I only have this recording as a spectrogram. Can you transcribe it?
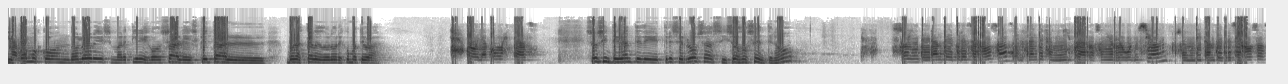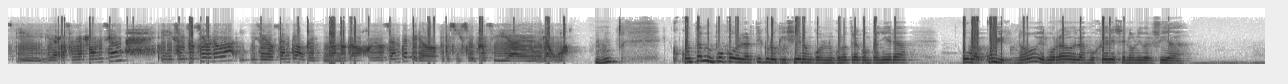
Y estamos con Dolores Martínez González. ¿Qué tal? Buenas tardes, Dolores, ¿cómo te va? Hola, ¿cómo estás? Sos integrante de Trece Rosas y sos docente, ¿no? Soy integrante de Trece Rosas, el Frente Feminista de Razón y Revolución. Soy militante de Trece Rosas y, de Razón y Revolución. Y soy socióloga y sí soy docente, aunque no, trabajo de docente, pero, pero sí soy recibida de, la UBA. Contame un poco el artículo que hicieron con, con otra compañera, UBA Queer, ¿no? El borrado de las mujeres en la universidad.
